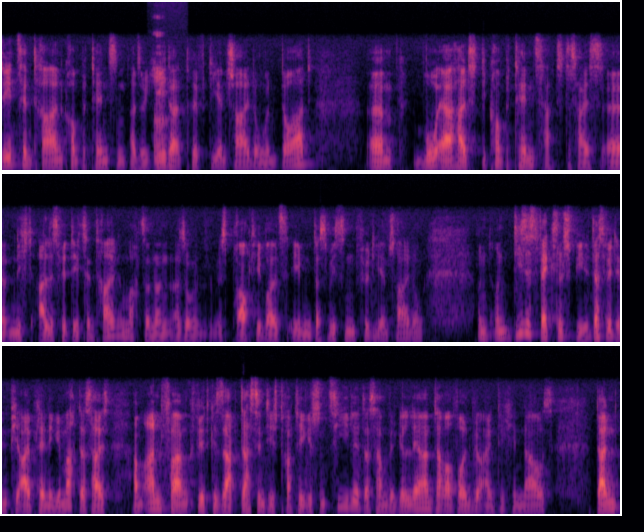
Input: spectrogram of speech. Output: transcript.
dezentralen Kompetenzen, also jeder mhm. trifft die Entscheidungen dort, ähm, wo er halt die Kompetenz hat. Das heißt, äh, nicht alles wird dezentral gemacht, sondern also es braucht jeweils eben das Wissen für die Entscheidung. Und, und dieses Wechselspiel, das wird im PI-Planning gemacht. Das heißt, am Anfang wird gesagt, das sind die strategischen Ziele, das haben wir gelernt, darauf wollen wir eigentlich hinaus. Dann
